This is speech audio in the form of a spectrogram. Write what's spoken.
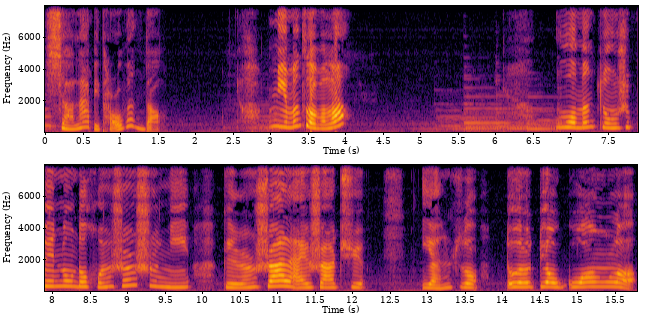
小蜡笔头问道：“你们怎么了？”“我们总是被弄得浑身是泥，给人刷来刷去，颜色都要掉光了。”“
